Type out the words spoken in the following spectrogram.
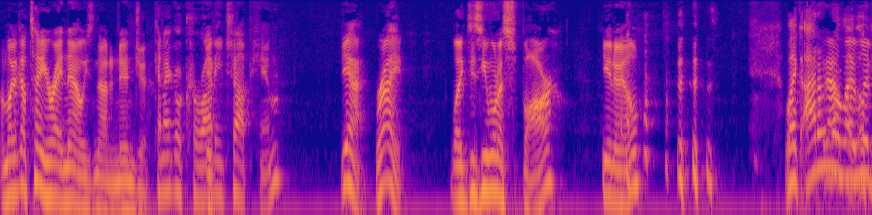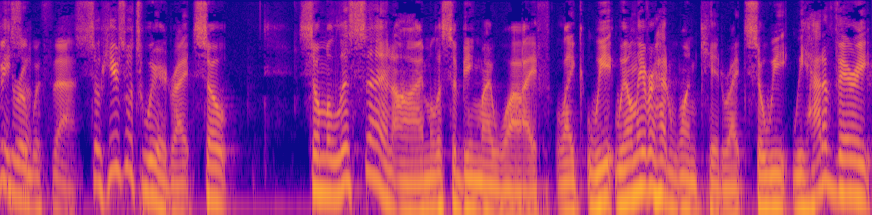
I'm like, I'll tell you right now, he's not a ninja. Can I go karate chop him? Yeah, right. Like, does he want to spar? You know, like I don't Get out know of my like, living okay, room so- with that. So here's what's weird, right? So so Melissa and I, Melissa being my wife, like we we only ever had one kid, right? So we we had a very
